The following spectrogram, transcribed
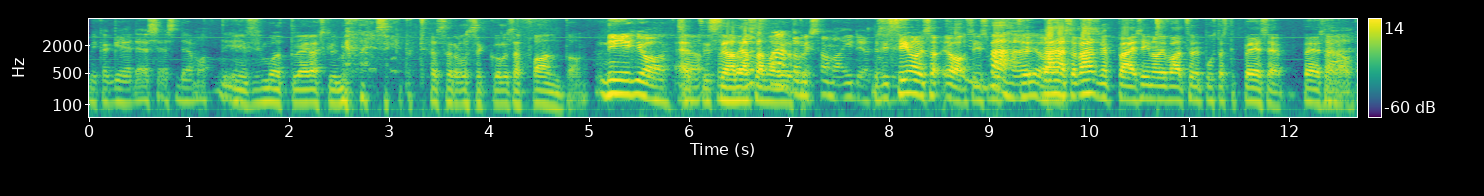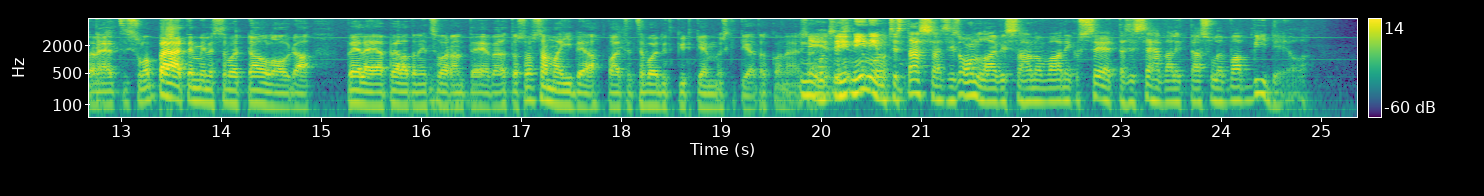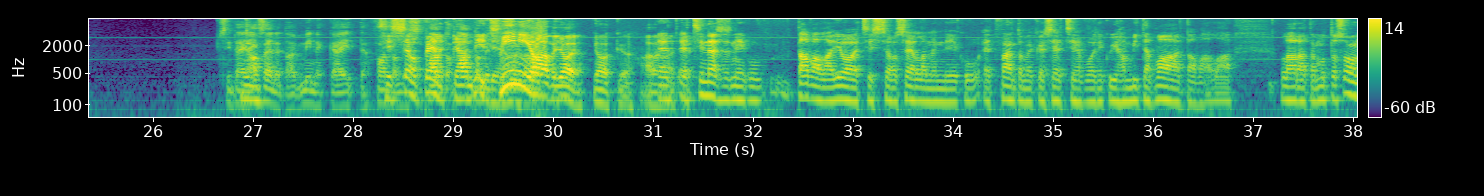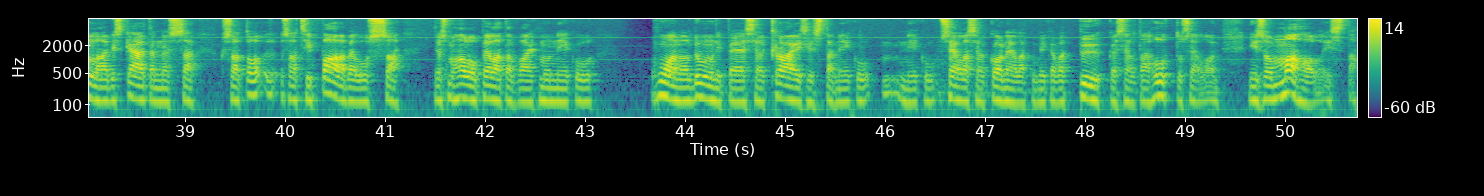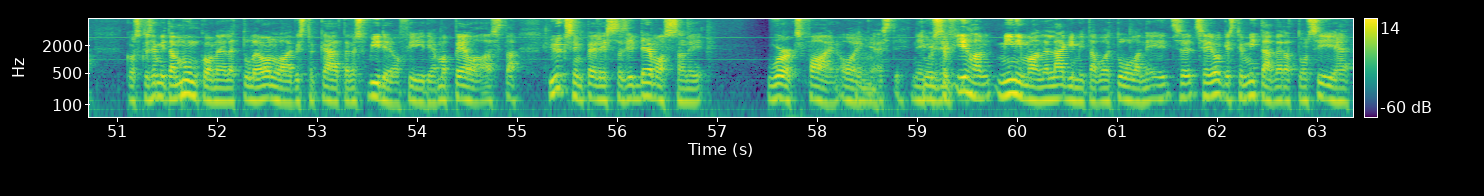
mikä GDCS demottiin. Niin, siis mulle tulee 20 mieleen siitä, että tässä oli se kuuluisa Phantom. Niin, joo. Et siis se oli ihan sama juttu. Phantomissa sama idea? No siis siinä oli, se- joo, siis Vähän, se, joo. vähän, se, vähän sinne päin. Siinä oli vaan, että se oli puhtaasti PC, PC Pääte. altainen. Että siis sulla on pääte, millä sä voit downloadaa pelejä ja pelata niitä suoraan TVllä. Tuossa on sama idea, paitsi että sä voit nyt kytkeä myöskin tietokoneeseen. Niin, Mut siis- niin, niin, niin, mutta siis tässä siis OnLiveissahan on vaan niinku se, että siis sehän välittää sulle vaan videoa. Sitä ei Niin. asenneta minnekään itse. Siis se on pelkkää video. Niin, niin joo, aivan, joo, joo, kyllä, aivan Et, oikein. et sinänsä niinku, tavallaan joo, että siis se on sellainen, niinku, että Phantom se, että siihen voi niinku ihan mitä vaan tavallaan ladata. Mutta tuossa OnLiveissa käytännössä, kun sä oot, o- sä oot siinä palvelussa, jos mä haluan pelata vaikka mun niinku, huonolla duuni Crysista niinku, niinku sellaisella koneella kuin mikä vaikka Pyykkösellä tai Huttusella on, niin se on mahdollista. Koska se, mitä mun koneelle tulee OnLiveista, on käytännössä videofeed ja mä pelaan sitä. Yksin pelissä siinä demossa, niin works fine oikeasti. Mm. Niin, Niin se siis- siis... ihan minimaalinen lägi, mitä voi tulla, niin se, se ei oikeasti ole mitään verrattuna siihen,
